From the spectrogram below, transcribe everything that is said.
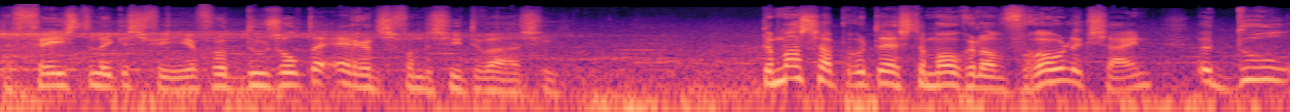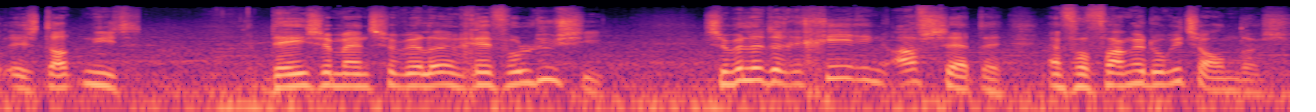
De feestelijke sfeer verdoezelt de ernst van de situatie. De massaprotesten mogen dan vrolijk zijn. Het doel is dat niet. Deze mensen willen een revolutie. Ze willen de regering afzetten en vervangen door iets anders.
